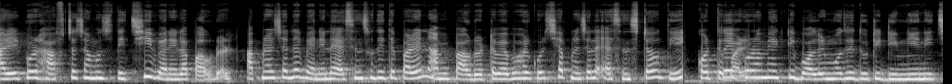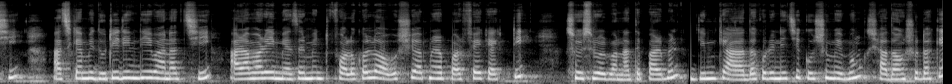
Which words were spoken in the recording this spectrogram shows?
আর এরপর হাফ চা চামচ দিচ্ছি ভ্যানিলা পাউডার। আপনারা চাইলে ভ্যানিলা এসেন্সও দিতে পারেন, আমি পাউডারটা ব্যবহার করছি, আপনারা চাইলে এসেন্সটাও দিয়ে করতে পারেন এরপর আমি একটি বলের মধ্যে দুটি ডিম নিয়ে নিচ্ছি। আজকে আমি দুটি ডিম দিয়ে বানাচ্ছি। আর আমার এই মেজারমেন্ট ফলো করলে অবশ্যই আপনারা পারফেক্ট একটি সুইস রোল বানাতে পারবেন। ডিমকে আলাদা করে নিচ্ছি কুসুম এবং সাদা অংশটাকে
